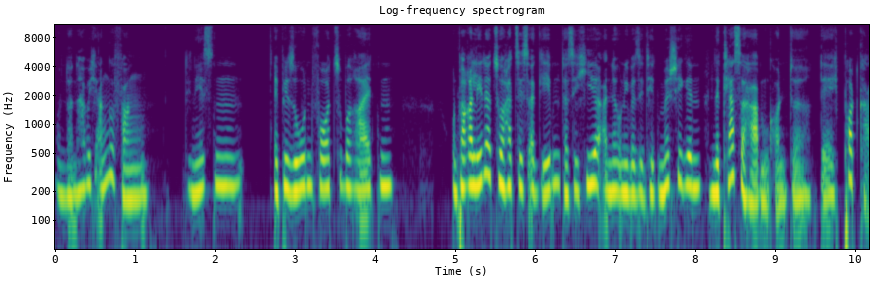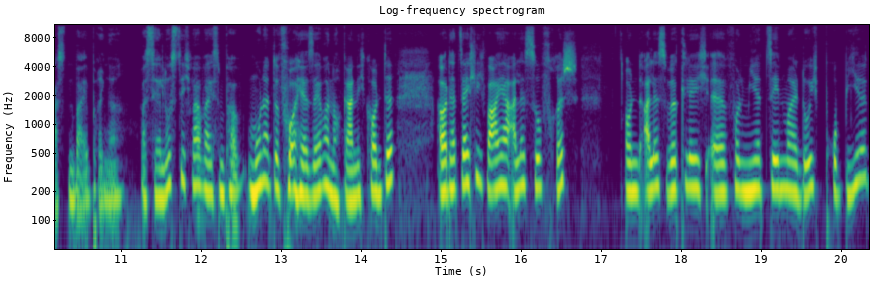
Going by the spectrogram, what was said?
Und dann habe ich angefangen, die nächsten Episoden vorzubereiten. Und parallel dazu hat sich ergeben, dass ich hier an der Universität Michigan eine Klasse haben konnte, der ich Podcasten beibringe. Was sehr lustig war, weil ich es ein paar Monate vorher selber noch gar nicht konnte. Aber tatsächlich war ja alles so frisch, und alles wirklich äh, von mir zehnmal durchprobiert,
